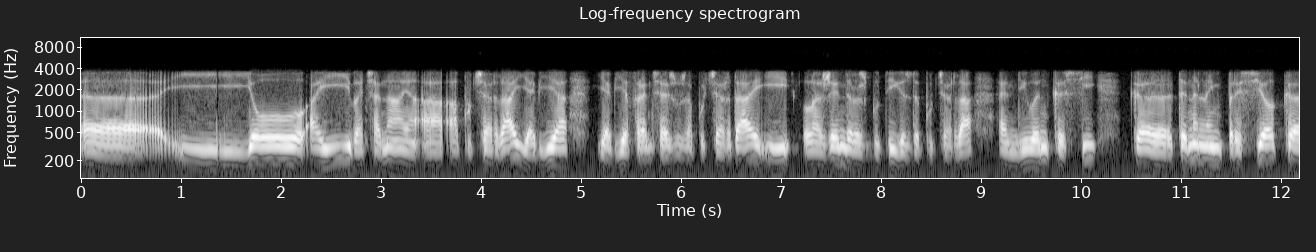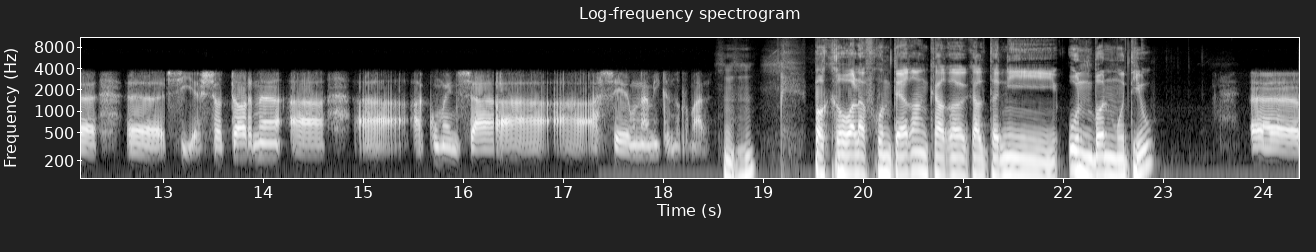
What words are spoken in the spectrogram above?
Eh, I jo ahir vaig anar a, a Puigcerdà i hi havia, hi havia francesos a Puigcerdà i la gent de les botigues de Puigcerdà em diuen que sí, que tenen la impressió que eh, sí, això torna a, a, a començar a, a ser una mica normal. Uh -huh. Per creuar la frontera encara cal tenir un bon motiu? Eh,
